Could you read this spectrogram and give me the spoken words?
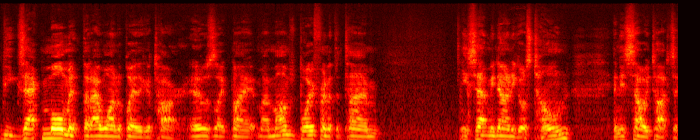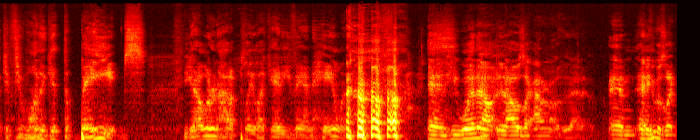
the exact moment that I wanted to play the guitar, and it was like my my mom's boyfriend at the time. He sat me down and he goes, "Tone," and this is how he talks. Like, if you want to get the babes, you gotta learn how to play like Eddie Van Halen. and he went out, and I was like, I don't know who that is. And and he was like,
